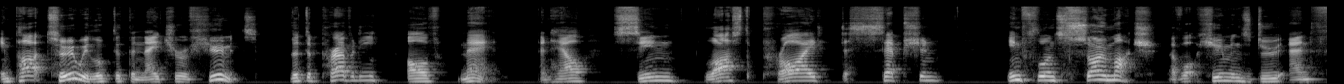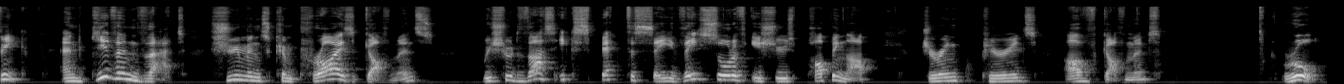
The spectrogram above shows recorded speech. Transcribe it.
In part two, we looked at the nature of humans, the depravity of man, and how sin, lust, pride, deception, influence so much of what humans do and think. And given that humans comprise governments, we should thus expect to see these sort of issues popping up during periods of government rule,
